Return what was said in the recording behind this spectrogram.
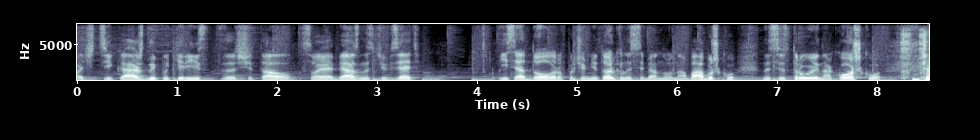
почти каждый покерист считал своей обязанностью взять 50 долларов, причем не только на себя, но и на бабушку, на сестру и на кошку.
